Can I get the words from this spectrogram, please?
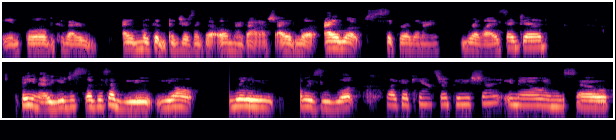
painful because I I look at pictures and go, oh my gosh, I look I looked sicker than I realized I did. But you know, you just like I said, you you don't really always look like a cancer patient, you know, and so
